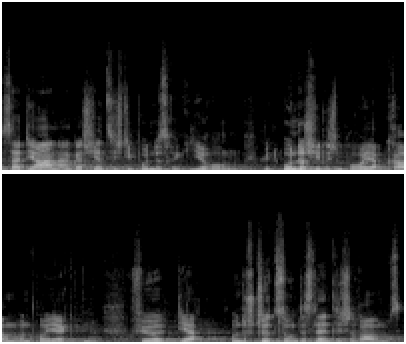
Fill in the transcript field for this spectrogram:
seit Jahren engagiert sich die Bundesregierung mit unterschiedlichen Programmen und Projekten für die Unterstützung des ländlichen Raums.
